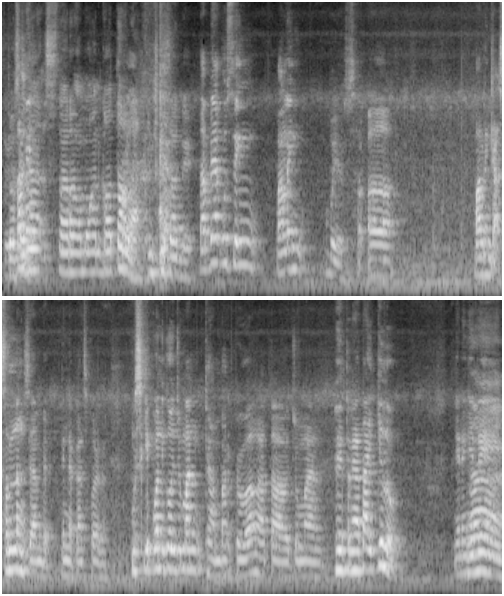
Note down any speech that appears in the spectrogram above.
Dosanya setara omongan kotor lah dosanya. Tapi aku sing paling apa ya? eh, paling gak seneng sih ambil tindakan spoiler. Meskipun itu cuman gambar doang atau cuman heh ternyata iki lho. Ngene ngene. Nah,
